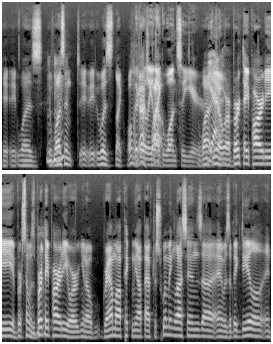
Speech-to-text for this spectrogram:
It, it was. It wasn't. It, it was like oh my Literally gosh, wow. like once a year. Why- Yeah. you know, or a birthday party, a bir- someone's birthday party, or you know, grandma picked me up after swimming lessons, uh, and it was a big deal. And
